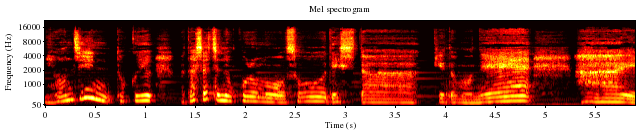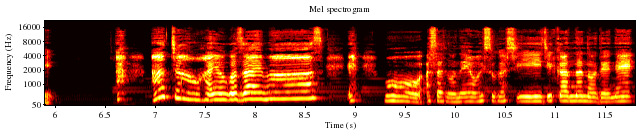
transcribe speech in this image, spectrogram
日本人特有、私たちの頃もそうでしたけどもね。はい。あ、ーちゃんおはようございます。え、もう朝のね、お忙しい時間なのでね、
